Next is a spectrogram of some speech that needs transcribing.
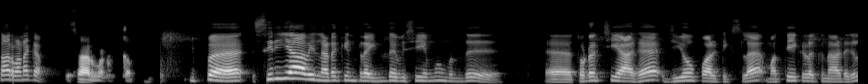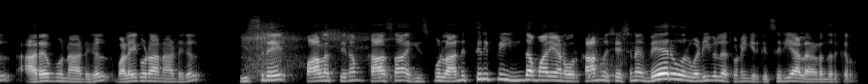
சார் வணக்கம். சார் வணக்கம். இப்போ சிரியாவில் நடக்கின்ற இந்த விஷயமும் வந்து தொடர்ச்சியாக ஜியோ பாலிட்டிக்ஸில் மத்திய கிழக்கு நாடுகள் அரபு நாடுகள் வளைகுடா நாடுகள் இஸ்ரேல் பாலஸ்தீனம் காசா ஹிஸ்புல்லான்னு திருப்பி இந்த மாதிரியான ஒரு கான்வர்சேஷனை வேறு ஒரு வடிவில் தொடங்கியிருக்கு. சிரியாவில் நடந்திருக்கிறது.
